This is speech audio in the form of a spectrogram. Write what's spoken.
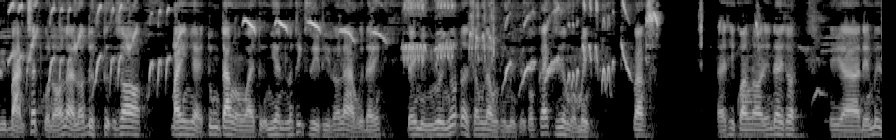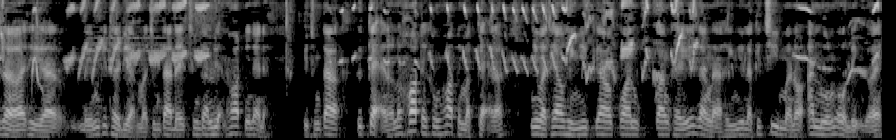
vì bản chất của nó là nó được tự do bay nhảy tung tăng ở ngoài tự nhiên nó thích gì thì nó làm cái đấy. Đây mình nuôi nhốt ở trong lồng thì mình phải có cách riêng của mình. Vâng. Đấy thì quang nói đến đây thôi. Thì à, đến bây giờ ấy, thì à, đến cái thời điểm mà chúng ta đấy chúng ta luyện hót như này này thì chúng ta cứ kệ nó nó hót hay không hót thì mặc kệ nó nhưng mà theo hình như cao quan quang thấy rằng là hình như là cái chim mà nó ăn uống nó ổn định rồi ấy.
